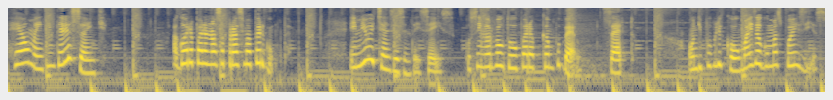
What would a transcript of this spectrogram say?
Realmente interessante. Agora para a nossa próxima pergunta. Em 1866, o senhor voltou para Campo Belo, certo? Onde publicou mais algumas poesias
